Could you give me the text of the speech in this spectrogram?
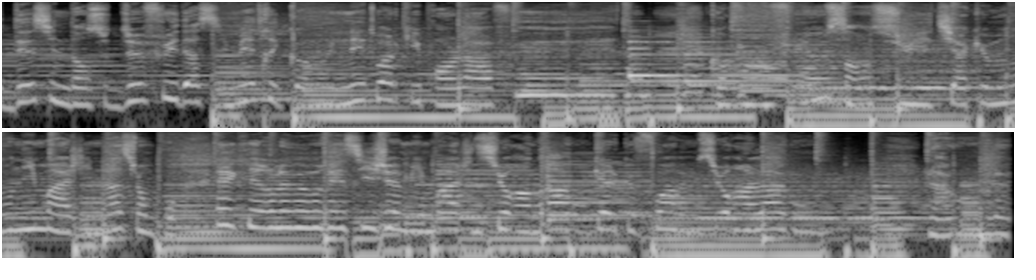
Se dessine dans ce deux fluides asymétriques comme une étoile qui prend la fuite. Comme un film sans suite, y a que mon imagination pour écrire le récit. Je m'imagine sur un dragon, quelquefois même sur un lagon. Lagon bleu,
